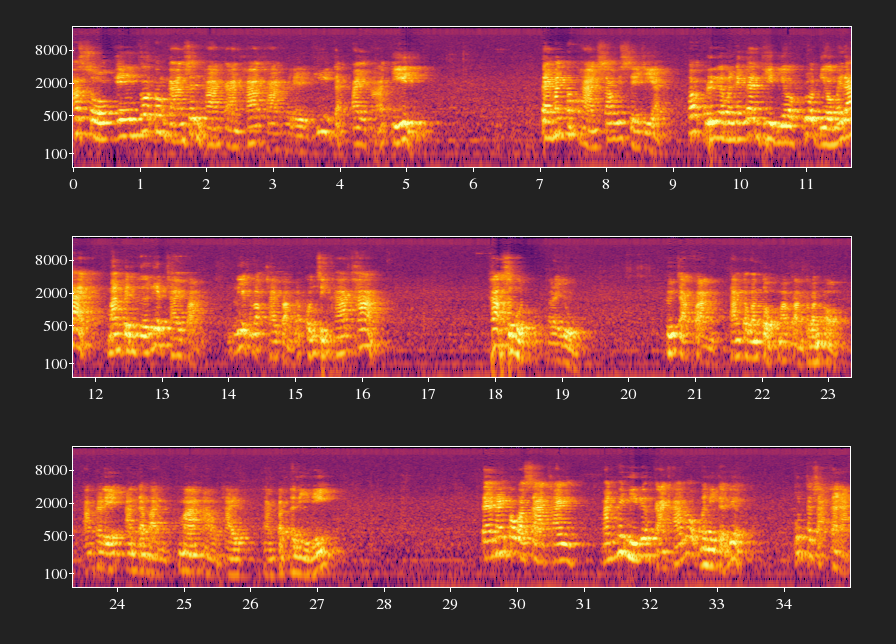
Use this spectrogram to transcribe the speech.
อโศกเองก็ต้องการเส้นทางการค้าทางทะเลที่จะไปหาจีน แต่มันต้องผ่านเซาท์อีสเอเชีย เพราะเรือมันยังแล่นทีเดียวรวดเดียวไม่ได้ มันเป็นเรือเรียบชายฝั่ง เรียบล็อกชายฝั่งแล้วขนสินค้าข้ามข้ามสมุทรอะไรอยู่ คือจากฝั่งทางตะวันตกมาฝั่งตะวันออก ทางทะเลอันดามันมาอ่าวไทยทางปัตตานีนี้ แต่ในประวัติศาสตร์ไทยมันไม่มีเรื่องการค้าโลกมันมีแต่เรื่องพุทธศาสนา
